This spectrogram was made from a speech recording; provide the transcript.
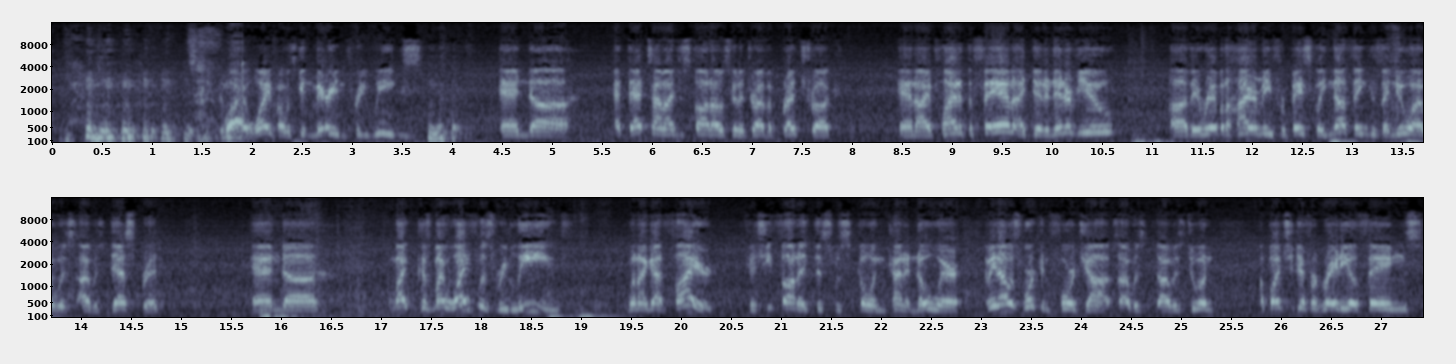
my wife. I was getting married in three weeks, and uh, at that time, I just thought I was going to drive a bread truck. And I applied at the fan. I did an interview. Uh, they were able to hire me for basically nothing because they knew I was I was desperate. And uh, my because my wife was relieved when I got fired because she thought this was going kind of nowhere. I mean, I was working four jobs. I was I was doing a bunch of different radio things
